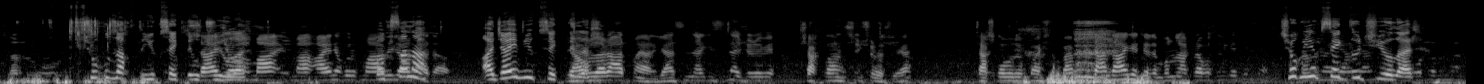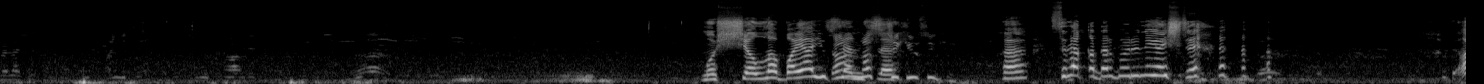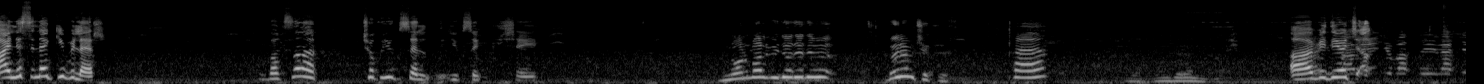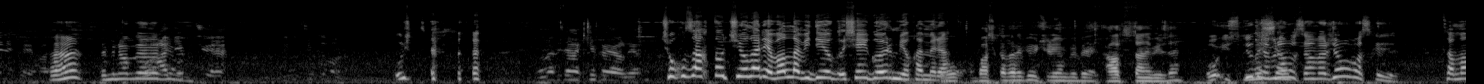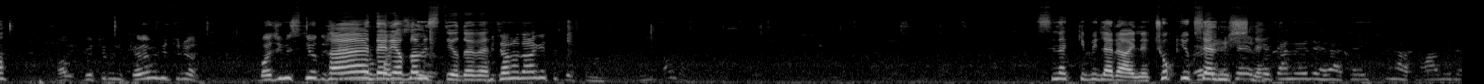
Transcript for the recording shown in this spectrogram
Çok uzakta yüksekte uçuyorlar. Baksana. Acayip yüksekteler. Yavruları atma yani. Gelsinler gitsinler şöyle bir şaklansın şurası ya. Çakla vurup başla. Ben bir tane daha getirdim. Bunun akrabasını getirdim. Çok yüksekte uçuyorlar. Bunlar getirdim. Ha, Maşallah bayağı Sen nasıl yükselmişler. çekiyorsun ki? Ha, sinek kadar görünüyor işte. Aynı sinek gibiler. Baksana çok yüksel yüksek şey. Normal video dediğimi böyle mi çekiyorsun? Ha? Ben göremiyorum. Aa video ç- Önce bastayı versene şey. bak. Aha, Emin ablaya vereceğim. acayip uçuyor ha. Bir uçurdum onu. uç- erkek ayarlayalım. çok uzakta uçuyorlar ya valla video şey görmüyor kamera. O başkaları bir uçuruyor bir be. 6 tane birden. O istiyordu Emin Maşallah. abla sen vereceksin mi baskıyı? Tamam. Al götürün köye mi götürüyorsun? Bacın istiyordu. şey Ha bizim Derya ablam istiyordu evet. Bir tane daha getireceğiz sana. Sinek gibiler aynı. Çok yükselmişler. değil ha. Şey ikisini at. Maviyle.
